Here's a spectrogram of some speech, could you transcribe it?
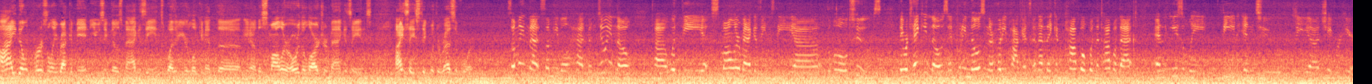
I don't personally recommend using those magazines, whether you're looking at the you know the smaller or the larger magazines. I say stick with the reservoir. Something that some people had been doing though, uh, with the smaller magazines, the uh, the little tubes, they were taking those and putting those in their hoodie pockets, and then they can pop open the top of that and easily feed into the uh, chamber here.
